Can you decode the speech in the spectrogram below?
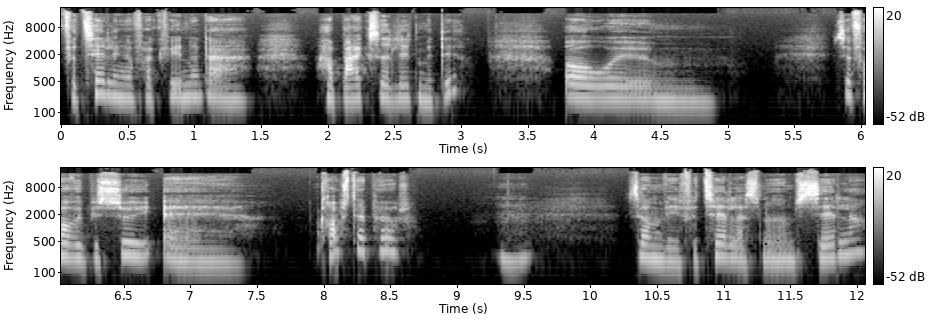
fortællinger fra kvinder, der har bakset lidt med det. Og øh, så får vi besøg af kropsterapeut, mm-hmm. som vil fortælle os noget om celler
